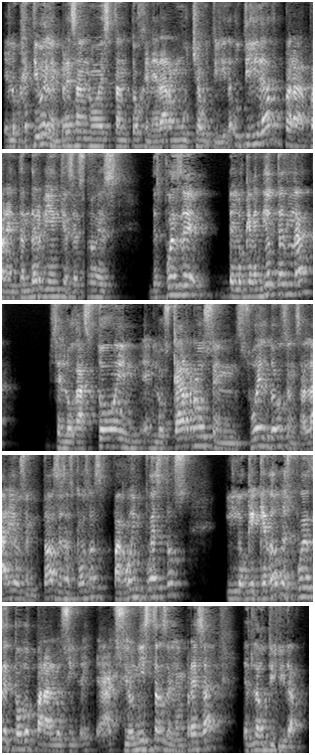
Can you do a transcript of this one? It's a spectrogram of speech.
el objetivo de la empresa no es tanto generar mucha utilidad. Utilidad, para, entender bien qué es eso, es después de, lo que vendió Tesla, se lo gastó en, en, los carros, en sueldos, en salarios, en todas esas cosas, pagó impuestos y lo que quedó después de todo para los accionistas de la empresa es la utilidad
